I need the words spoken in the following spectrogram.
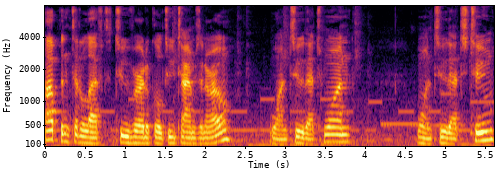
Up and to the left two vertical two times in a row. One, two, that's one. One, two, that's two.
